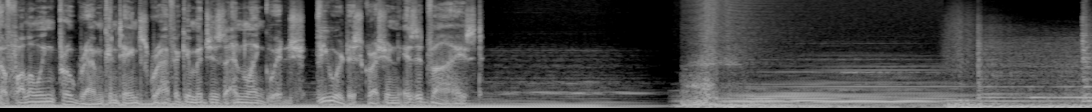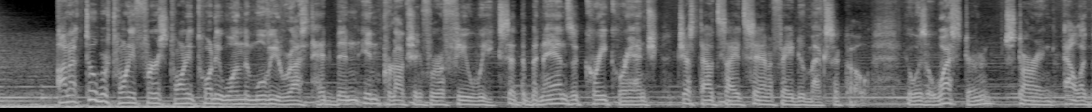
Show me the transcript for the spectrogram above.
The following program contains graphic images and language. Viewer discretion is advised. On October 21st, 2021, the movie Rust had been in production for a few weeks at the Bonanza Creek Ranch just outside Santa Fe, New Mexico. It was a Western starring Alec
